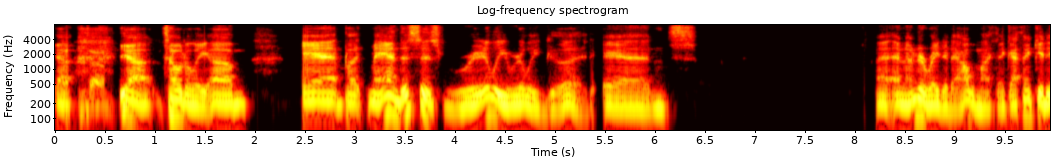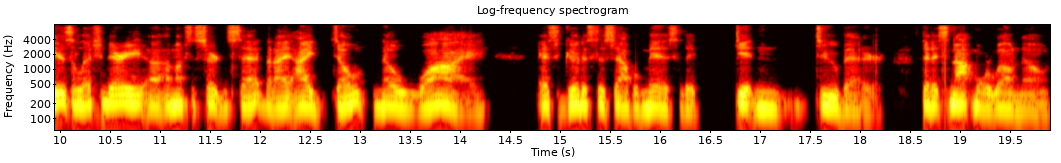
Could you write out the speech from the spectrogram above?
Yeah. So, yeah totally um and but man this is really really good and an underrated album i think i think it is a legendary uh, amongst a certain set but i i don't know why as good as this album is that it didn't do better that it's not more well known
